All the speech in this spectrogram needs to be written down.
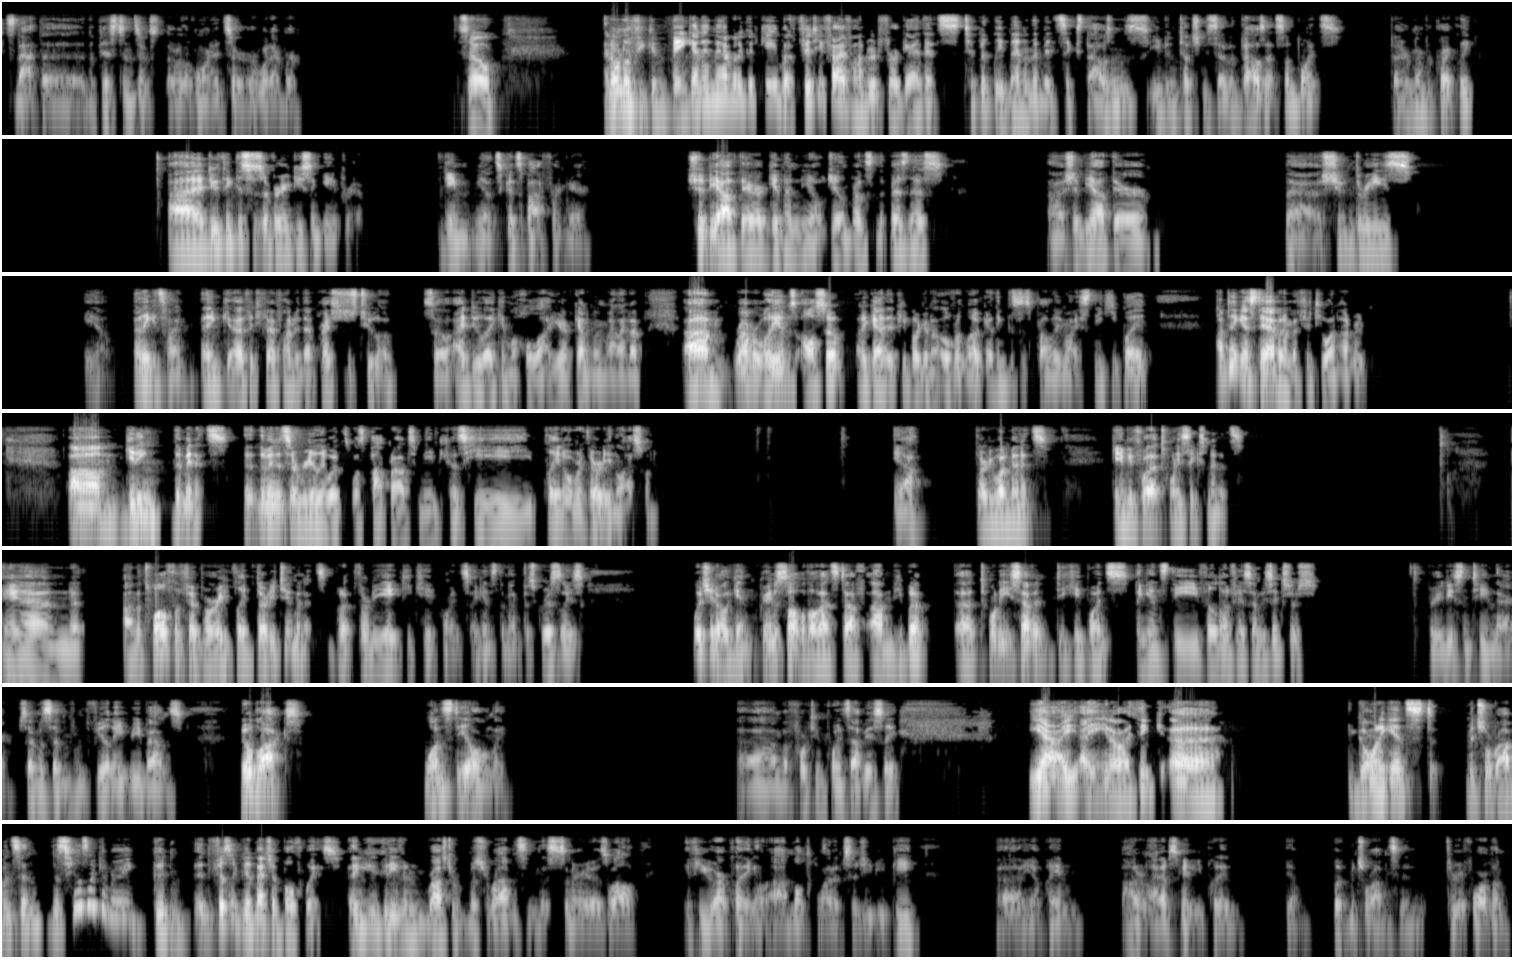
It's not the, the Pistons or, or the Hornets or, or whatever. So I don't know if you can bank on him having a good game, but 5,500 for a guy that's typically been in the mid 6,000s, even touching 7,000 at some points, if I remember correctly. I do think this is a very decent game for him. Game, you know, it's a good spot for him here. Should be out there, given you know Jalen Brunson the business. Uh, should be out there uh, shooting threes. You know, I think it's fine. I think uh, 5,500, that price is just too low. So I do like him a whole lot here. I've got him in my lineup. Um, Robert Williams also a guy that people are going to overlook. I think this is probably my sneaky play. I'm taking a stab at him at 5100. Um, getting the minutes. The, the, minutes are really what's what's popping out to me because he played over 30 in the last one. Yeah, 31 minutes. Game before that, 26 minutes. And on the 12th of February, he played 32 minutes and put up 38 DK points against the Memphis Grizzlies. Which, you know, again, grain of salt with all that stuff. Um, he put up uh, 27 DK points against the Philadelphia 76ers. Very decent team there. 7 7 from the field, 8 rebounds. No blocks. One steal only. Um, but 14 points, obviously. Yeah, I, I you know, I think uh, going against Mitchell Robinson. This feels like a very good. It feels like a good matchup both ways. I think you could even roster Mitchell Robinson in this scenario as well if you are playing uh, multiple lineups of GPP. Uh, you know, playing 100 lineups, maybe you put in, you know, put Mitchell Robinson in three or four of them,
